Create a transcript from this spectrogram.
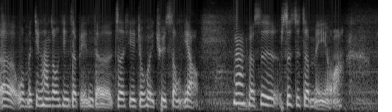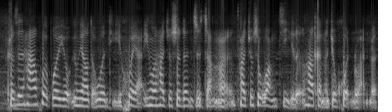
呃，我们健康中心这边的这些就会去送药。那可是失智症没有啊。可是他会不会有用药的问题？会啊，因为他就是认知障碍，他就是忘记了，他可能就混乱了。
